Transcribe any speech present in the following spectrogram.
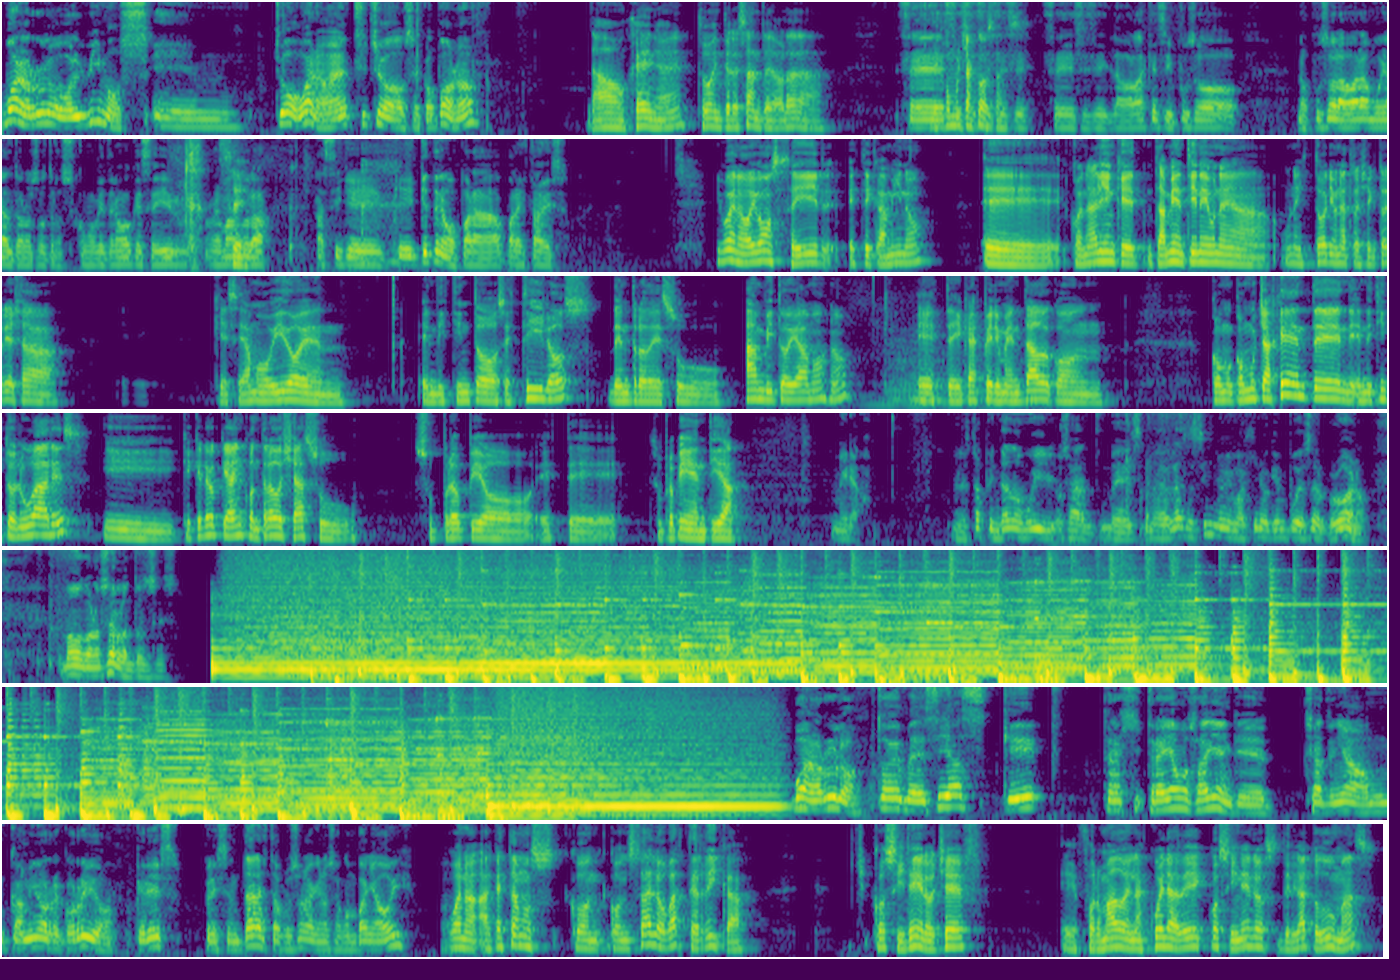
Bueno, Rulo, volvimos. Eh, estuvo bueno, ¿eh? Chicho se copó, ¿no? No, un genio, ¿eh? Estuvo interesante, la verdad. la- Sí, Dejó sí, muchas sí, cosas. sí, sí, sí, sí, sí. La verdad es que sí, puso, nos puso la vara muy alto a nosotros. Como que tenemos que seguir remándola. Así que, ¿qué, qué tenemos para, para esta vez? Y bueno, hoy vamos a seguir este camino eh, con alguien que también tiene una, una historia, una trayectoria ya que se ha movido en, en distintos estilos dentro de su ámbito, digamos, ¿no? Este, que ha experimentado con, con, mucha gente en, en distintos lugares y que creo que ha encontrado ya su, su propio, este, su propia identidad. Mira, me lo estás pintando muy. O sea, me, me hablas así, no me imagino quién puede ser. Pero bueno, vamos a conocerlo entonces. Que traíamos a alguien que ya tenía un camino recorrido. ¿Querés presentar a esta persona que nos acompaña hoy? Bueno, acá estamos con Gonzalo Basterrica, cocinero, chef, eh, formado en la Escuela de Cocineros del Gato Dumas.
